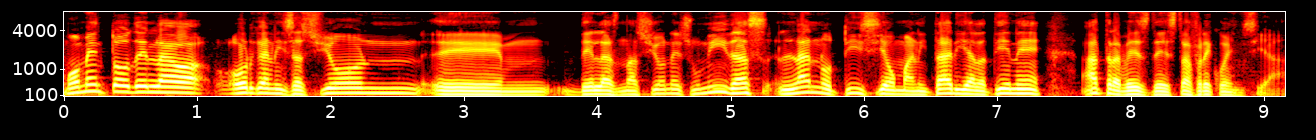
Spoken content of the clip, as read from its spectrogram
Momento de la Organización em, de las Naciones Unidas. La noticia humanitaria la tiene a través de esta frecuencia.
